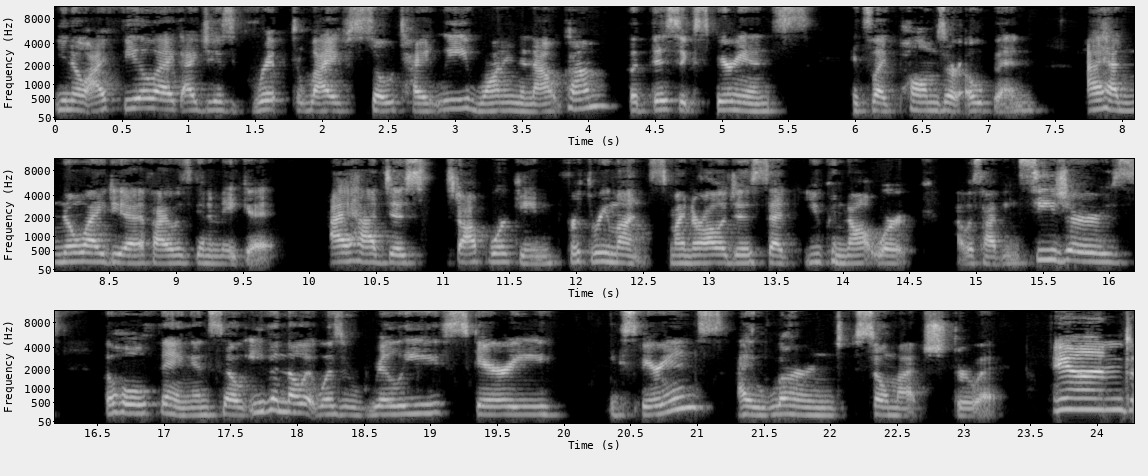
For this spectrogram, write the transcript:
you know, I feel like I just gripped life so tightly, wanting an outcome. But this experience, it's like palms are open. I had no idea if I was going to make it. I had to stop working for three months. My neurologist said, you cannot work. I was having seizures. the whole thing. And so even though it was a really scary experience, I learned so much through it. And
